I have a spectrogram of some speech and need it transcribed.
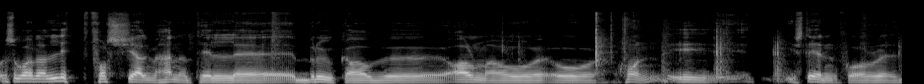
Og så var det litt forskjell med hendene til eh, bruk av uh, armer og, og hånd i, istedenfor eh,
